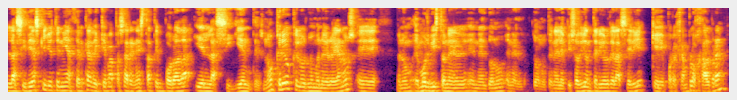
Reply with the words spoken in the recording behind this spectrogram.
las ideas que yo tenía acerca de qué va a pasar en esta temporada y en las siguientes. ¿no? Creo que los numenorianos, eh, hemos visto en el, donut, en, el en el episodio anterior de la serie, que, por ejemplo, Halbrand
